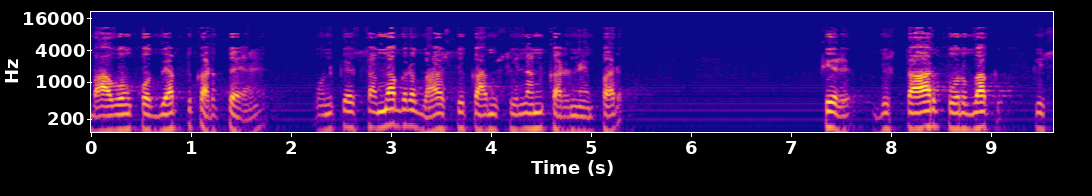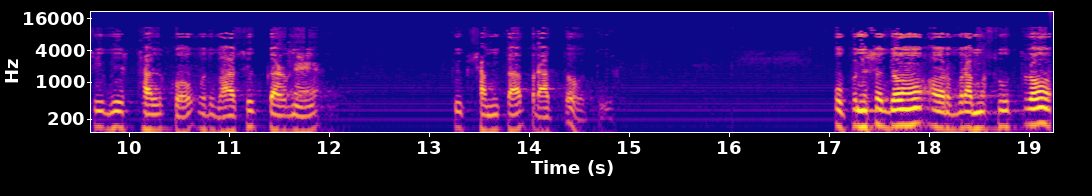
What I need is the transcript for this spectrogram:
भावों को व्यक्त करते हैं। उनके समग्र भाष्य का अनुशीलन करने पर फिर विस्तार पूर्वक किसी भी स्थल को उद्भाषित करने की क्षमता प्राप्त होती है। उपनिषदों और ब्रह्मसूत्रों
